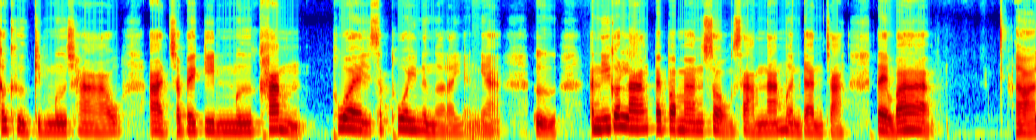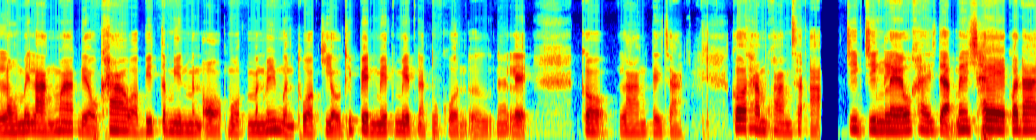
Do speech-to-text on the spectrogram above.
ก็คือกินมื้อเช้า อาจจะไปกินมื้อค่ำถ้วยสักถ้วยหนึ่งอะไรอย่างเงี้ยเอออันนี้ก็ล้างไปประมาณ 2-3 น้ำเหมือนกันจ้ะแต่ว่าอ่าเราไม่ล้างมากเดี๋ยวข้าวอะวิตามินมันออกหมด มันไม่เหมือนถั่วเขียวที่เป็นเม็ดๆนะทุกคนเออนั่นแหละก็ล้างไปจ้ะก็ทำความสะอาดจริง ๆ แล้วใครจะไม่แช่ก็ได้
